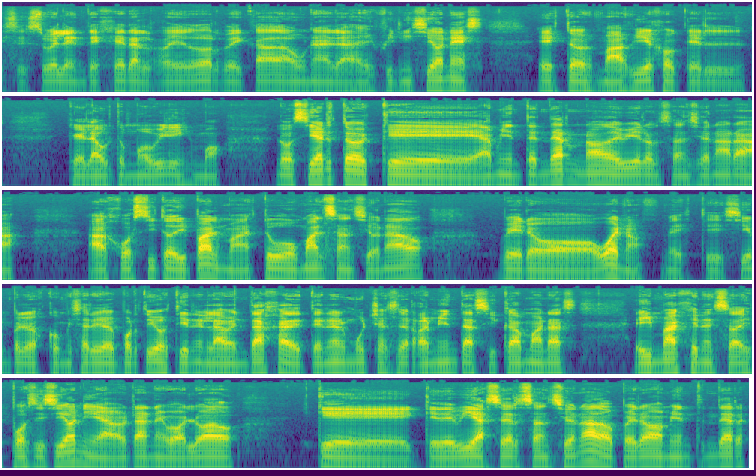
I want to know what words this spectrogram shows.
se suelen tejer alrededor de cada una de las definiciones. Esto es más viejo que el, que el automovilismo. Lo cierto es que, a mi entender, no debieron sancionar a, a Josito Di Palma. Estuvo mal sancionado. Pero bueno, este, siempre los comisarios deportivos tienen la ventaja de tener muchas herramientas y cámaras e imágenes a disposición y habrán evaluado que, debía ser sancionado. Pero a mi entender,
